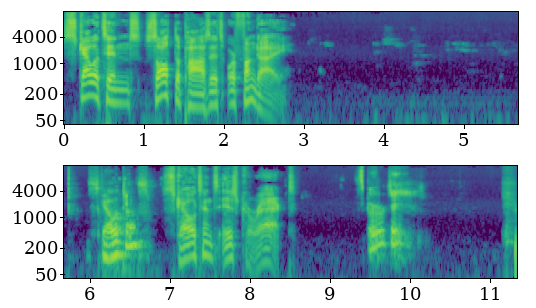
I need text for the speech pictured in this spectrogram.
Skeletons, salt deposits, or fungi? Skeletons? Skeletons is correct. Spurgeon.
